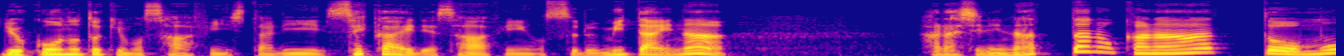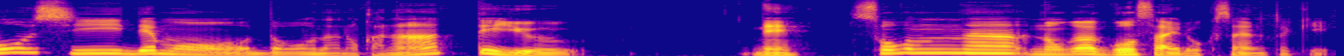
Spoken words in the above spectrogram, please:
旅行の時もサーフィンしたり世界でサーフィンをするみたいな話になったのかなと思うしでもどうなのかなっていうね。そんなのが5歳6歳の時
